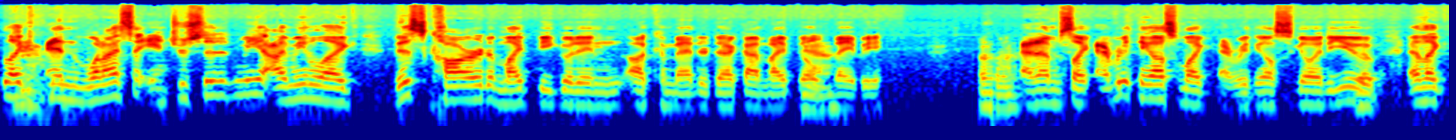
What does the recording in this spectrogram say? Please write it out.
like, and when I say interested in me, I mean like this card might be good in a commander deck. I might build Yeah. maybe, Uh-huh. and I'm just like everything else. I'm like everything else is going to you, Yep. and like.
